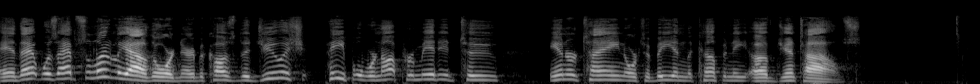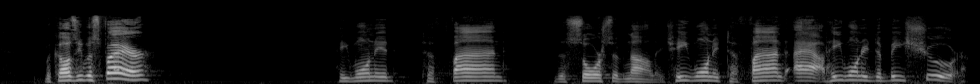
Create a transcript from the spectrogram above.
and that was absolutely out of the ordinary because the Jewish people were not permitted to entertain or to be in the company of Gentiles. Because he was fair, he wanted to find the source of knowledge. He wanted to find out, he wanted to be sure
